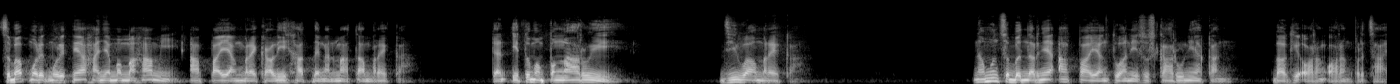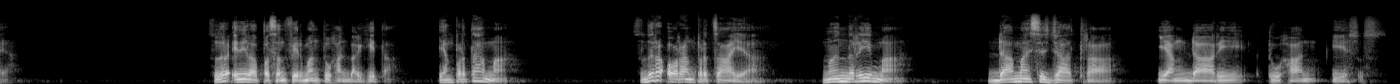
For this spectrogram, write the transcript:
Sebab murid-muridnya hanya memahami apa yang mereka lihat dengan mata mereka. Dan itu mempengaruhi jiwa mereka. Namun sebenarnya apa yang Tuhan Yesus karuniakan bagi orang-orang percaya? Saudara, inilah pesan firman Tuhan bagi kita. Yang pertama, saudara orang percaya menerima damai sejahtera yang dari Tuhan Yesus.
